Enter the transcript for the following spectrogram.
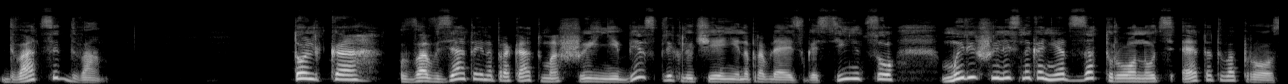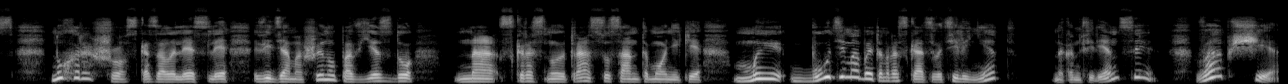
Двадцать два. Только во взятой на прокат машине, без приключений, направляясь в гостиницу, мы решились, наконец, затронуть этот вопрос. «Ну, хорошо», — сказала Лесли, ведя машину по въезду на скоростную трассу Санта-Моники. «Мы будем об этом рассказывать или нет? На конференции? Вообще?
